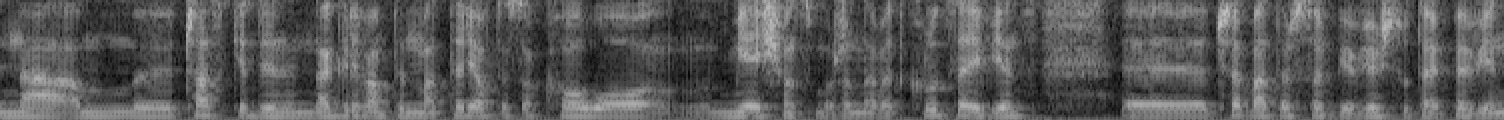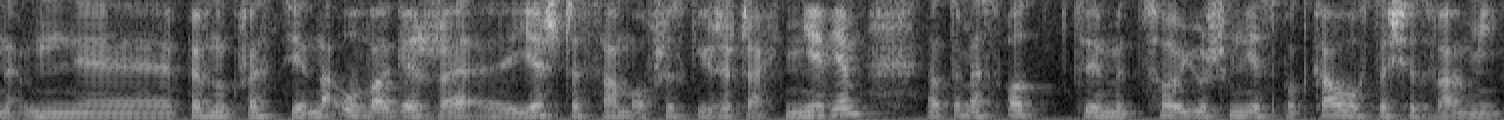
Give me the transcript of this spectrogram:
na yy, czas, kiedy nagrywam ten materiał, to jest około miesiąc, może nawet krócej, więc trzeba też sobie wziąć tutaj pewien, pewną kwestię na uwagę, że jeszcze sam o wszystkich rzeczach nie wiem. Natomiast od tym, co już mnie spotkało, chcę się z Wami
